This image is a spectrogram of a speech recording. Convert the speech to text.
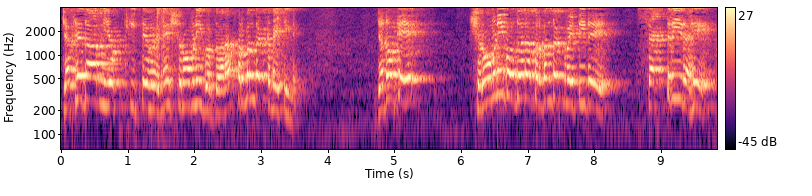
ਜਥੇਦਾਰ ਨਿਯੁਕਤ ਕੀਤੇ ਹੋਏ ਨੇ, ਸ਼੍ਰੋਮਣੀ ਗੁਰਦੁਆਰਾ ਪ੍ਰਬੰਧਕ ਕਮੇਟੀ ਨੇ। ਜਦੋਂ ਕਿ ਸ਼੍ਰੋਮਣੀ ਗੁਰਦੁਆਰਾ ਪ੍ਰਬੰਧਕ ਕਮੇਟੀ ਦੇ ਸੈਕਟਰੀ ਰਹੇ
